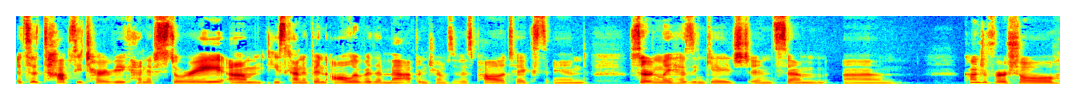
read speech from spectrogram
it's a topsy turvy kind of story. Um, he's kind of been all over the map in terms of his politics and certainly has engaged in some um, controversial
